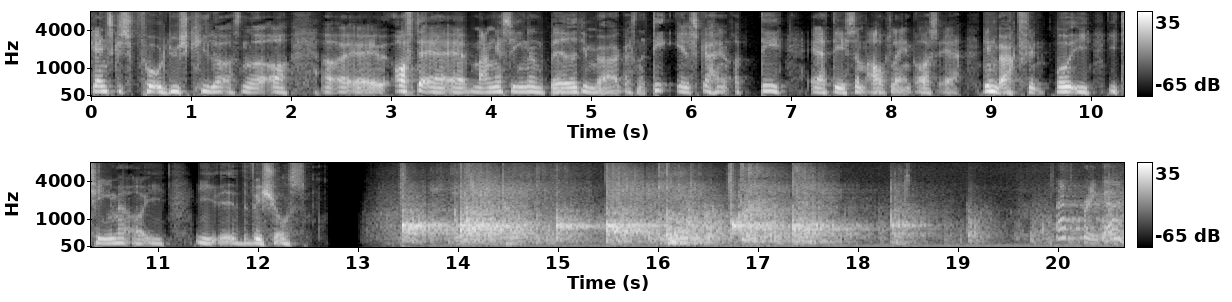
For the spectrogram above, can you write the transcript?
ganske få lyskilder og sådan noget, og, og øh, ofte er, er mange af scenerne badet i mørke og sådan noget. Det elsker han, og det er det, som Outland også er. Det er en mørk film, både i, i tema og i, i uh, the visuals. pretty good.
